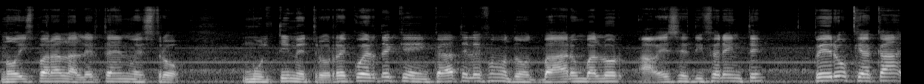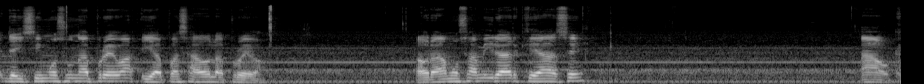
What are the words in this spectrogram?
No dispara la alerta de nuestro multímetro. Recuerde que en cada teléfono nos va a dar un valor a veces diferente, pero que acá ya hicimos una prueba y ha pasado la prueba. Ahora vamos a mirar qué hace. Ah, ok.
